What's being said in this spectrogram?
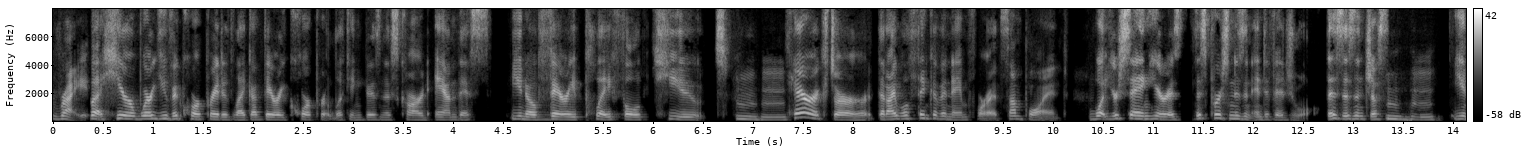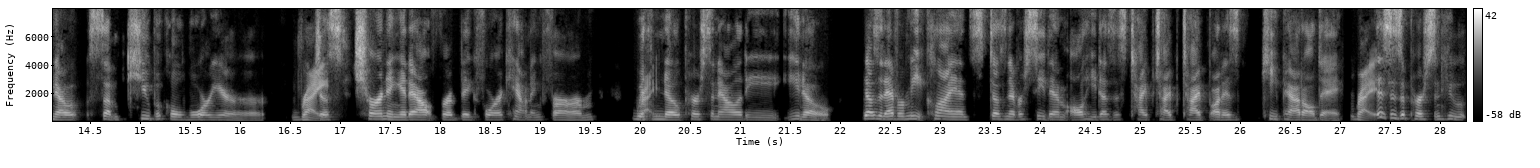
right But here, where you've incorporated like a very corporate looking business card and this, you know, very playful, cute hmm character that I will think of a name for at some point. What you're saying here is this person is an individual. This isn't just, hmm you know, some cubicle warrior right just churning it out for a big four accounting firm with Right. no personality, you know, doesn't ever meet clients, doesn't ever see them. All he does is type, type, type on his keypad all day. right This is a person who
